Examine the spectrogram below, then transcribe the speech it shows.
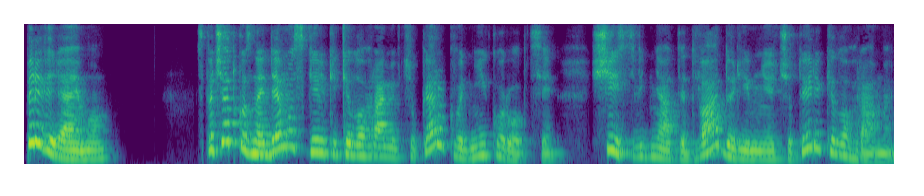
Перевіряємо. Спочатку знайдемо, скільки кілограмів цукерок в одній коробці. 6 відняти 2 дорівнює 4 кілограми.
